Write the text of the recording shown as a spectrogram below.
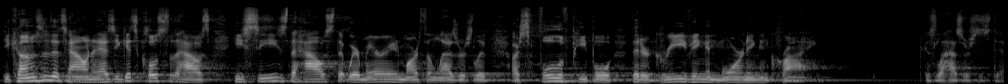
He comes into town, and as he gets close to the house, he sees the house that where Mary and Martha and Lazarus lived is full of people that are grieving and mourning and crying because Lazarus is dead.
